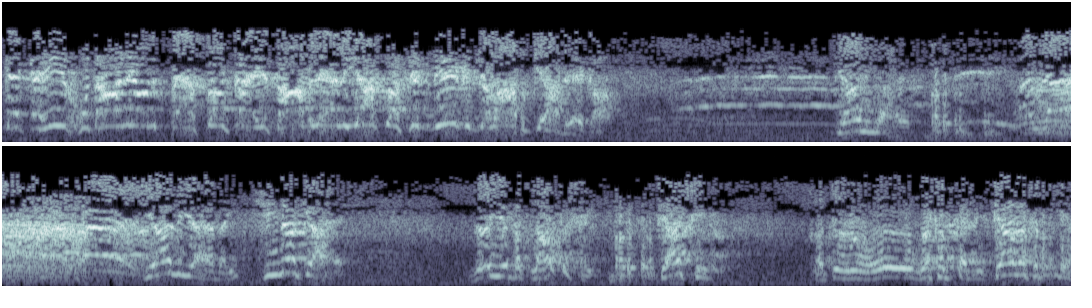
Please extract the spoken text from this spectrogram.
کہ کہیں خدا نے ان پیسوں کا حساب لے لیا تو صدیق جواب کیا دے گا۔ کیا لیا ہے؟ کیا لیا ہے بھائی؟ چھینا کیا ہے؟ ذرا یہ بتلاؤ تو صحیح۔ کیا چھینا غصب کرنی کیا غصب کیا؟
